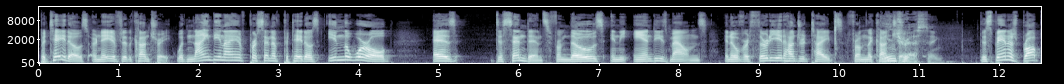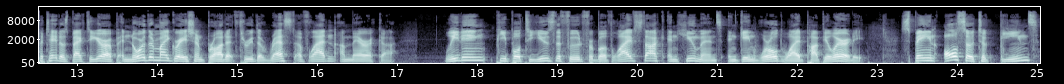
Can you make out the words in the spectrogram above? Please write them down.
Potatoes are native to the country, with 99% of potatoes in the world as descendants from those in the Andes Mountains and over 3,800 types from the country. Interesting. The Spanish brought potatoes back to Europe, and northern migration brought it through the rest of Latin America, leading people to use the food for both livestock and humans and gain worldwide popularity. Spain also took beans,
